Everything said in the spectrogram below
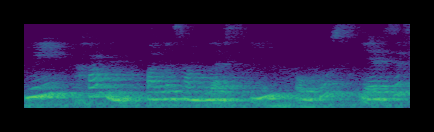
Vi kan alle samles i og hos Jesus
